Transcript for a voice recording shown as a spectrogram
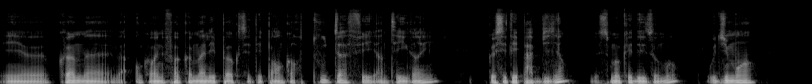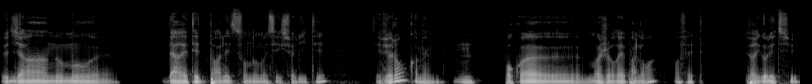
Et euh, comme, euh, bah, encore une fois, comme à l'époque, c'était pas encore tout à fait intégré, que c'était pas bien de se moquer des homos, ou du moins de dire à un homo euh, d'arrêter de parler de son homosexualité, c'est violent quand même. Mm. Pourquoi moi j'aurais pas le droit, en fait, de rigoler dessus?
